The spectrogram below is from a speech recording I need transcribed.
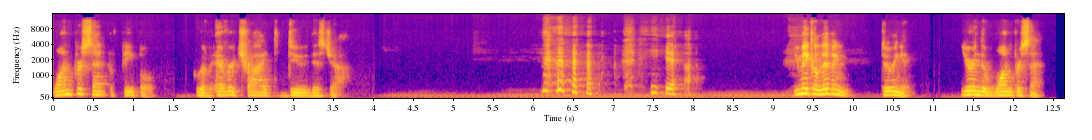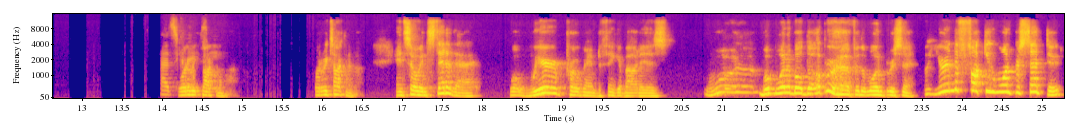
1% of people who have ever tried to do this job. yeah. You make a living doing it. You're in the 1%. That's What are we talking about? What are we talking about? And so instead of that, what we're programmed to think about is, what, but what about the upper half of the 1%? But you're in the fucking 1%, dude.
